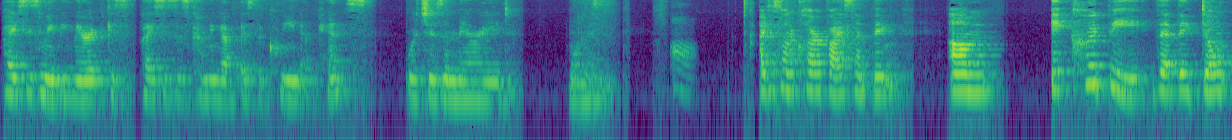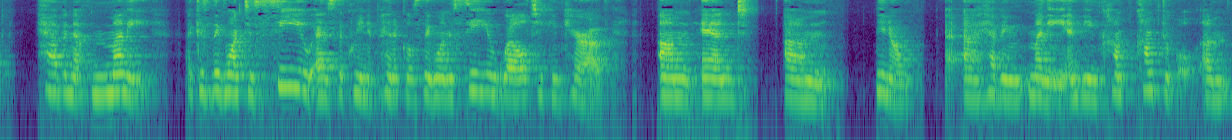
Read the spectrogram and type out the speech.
Pisces may be married because Pisces is coming up as the Queen of Pence, which is a married woman. Oh, I just want to clarify something. Um, it could be that they don't have enough money because they want to see you as the Queen of Pentacles. They want to see you well taken care of, um, and um, you know, uh, having money and being com- comfortable. Um,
